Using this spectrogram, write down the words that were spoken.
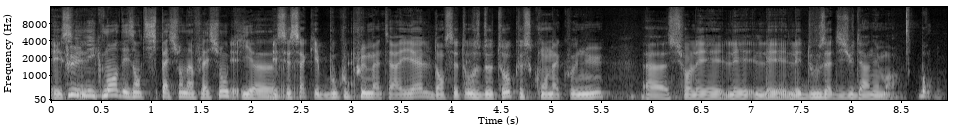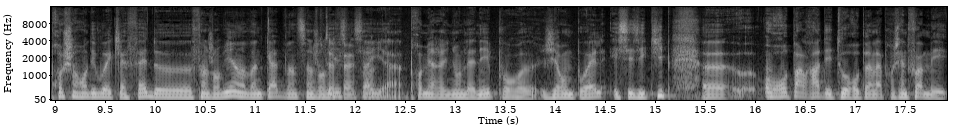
Et plus uniquement des anticipations d'inflation qui... Euh, et c'est ça qui est beaucoup plus matériel dans cette hausse de taux que ce qu'on a connu euh, sur les, les, les, 12 à 18 derniers mois. Bon, prochain rendez-vous avec la Fed euh, fin janvier, 24, hein, 25 janvier, c'est ça, il y a la première réunion de l'année pour euh, Jérôme Poel et ses équipes. on reparlera des taux européens la prochaine fois, mais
